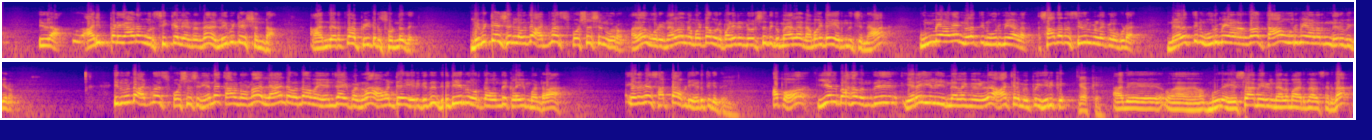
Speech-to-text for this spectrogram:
இதில் அடிப்படையான ஒரு சிக்கல் என்னென்னா லிமிட்டேஷன் தான். அந்த இடத்துல பீட்டர் சொன்னது. லிமிட்டேஷனில் வந்து அட்வர்ஸ் பொசஷன் வரும். அதாவது ஒரு நிலம் நம்மகிட்ட ஒரு பன்னிரெண்டு வருஷத்துக்கு மேலே நம்மகிட்டே இருந்துச்சுன்னா உண்மையாகவே நிலத்தின் உரிமையாளர் சாதாரண சிவில் வழக்கில் கூட நிலத்தின் உரிமையாளர் தான் தான் உரிமையாளர்னு நிரூபிக்கணும். இது வந்து அட்வர்ஸ் பொசிஷன் என்ன காரணம்னா லேண்டை வந்து அவன் என்ஜாய் பண்றான் அவன்கிட்ட இருக்குது. திடீர்னு ஒருத்தன் வந்து கிளைம் பண்றான். எனவே சட்டம் அப்படி எடுத்துக்குது. அப்போ இயல்பாக வந்து இறையிலி நிலங்கள்ல ஆக்கிரமிப்பு இருக்கு. ஓகே. அது இஸ்லாமியர்கள் நிலமா இருந்தாலும் சரிதான்.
